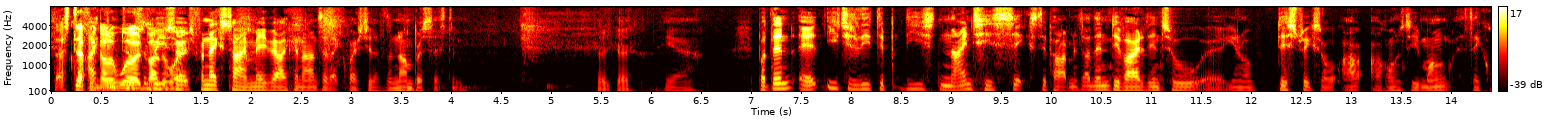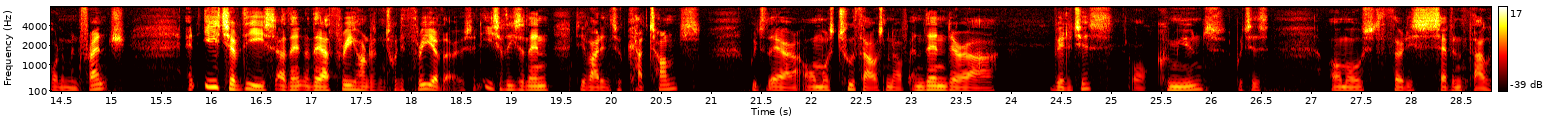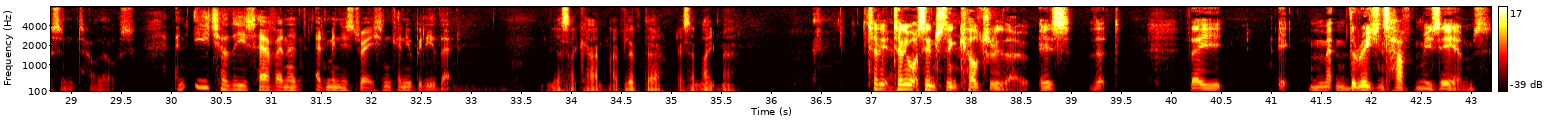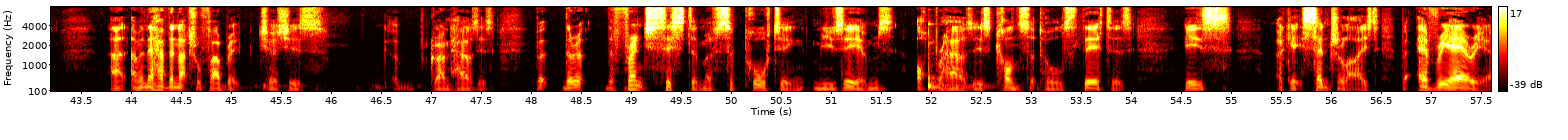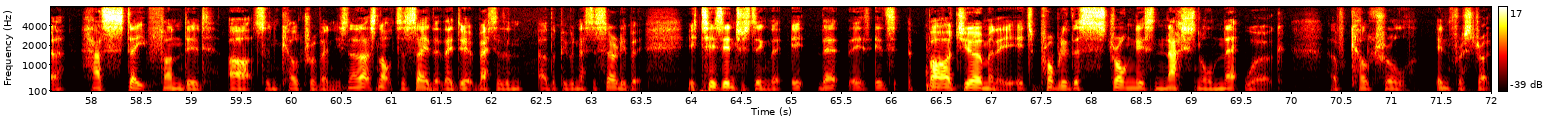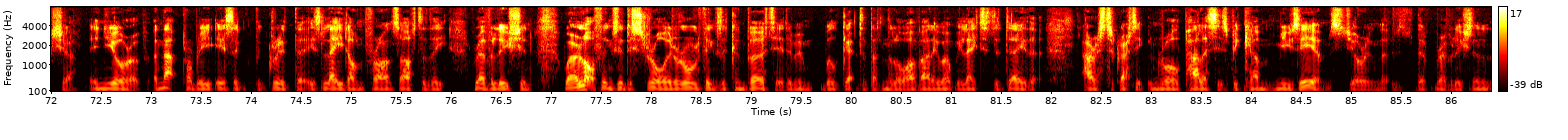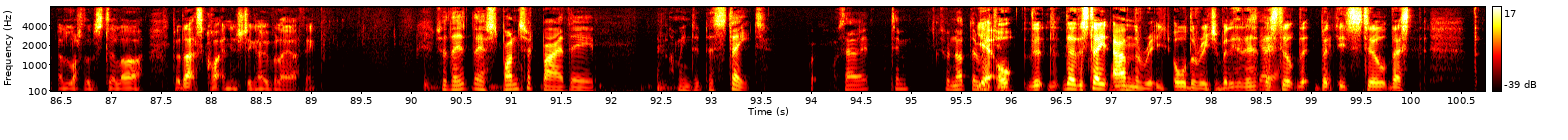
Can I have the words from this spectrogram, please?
That's definitely not a word, by the way. research For next time, maybe I can answer that question of the number system. There you go. Yeah. But then uh, each of the, dep- these 96 departments are then divided into, uh, you know, districts or arrondissements, as they call them in French. And each of these are then, there are 323 of those. And each of these are then divided into cantons, which there are almost 2,000 of. And then there are villages or communes, which is almost 37,000 of those. And each of these have an ad- administration. Can you believe that? Yes, I can. I've lived there. It's a nightmare. Tell you, Yeah. tell you what's interesting culturally though is that they, it, m- the regions have museums. Uh, I mean, they have the natural fabric, churches, um, grand houses, but are, the French system of supporting museums, opera houses, concert halls, theatres is okay. It's centralised, but every area has state-funded arts and cultural venues. Now, that's not to say that they do it better than other people necessarily, but it is interesting that it that it's bar Germany. It's probably the strongest national network of cultural infrastructure in Europe, and that probably is a, the grid that is laid on France after the revolution, where a lot of things are destroyed or all of things are converted. I mean, we'll get to that in the Loire Valley, won't we, later today? That aristocratic and royal palaces become museums during the, the revolution, and a lot of them still are. But that's quite an interesting overlay, I think. So they they're sponsored by the, I mean the, the state. Was that it, Tim? So not the yeah, region. the, the, the state and the re- or the region, but it, they're, Yeah, they're yeah. still. But it's still there's.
